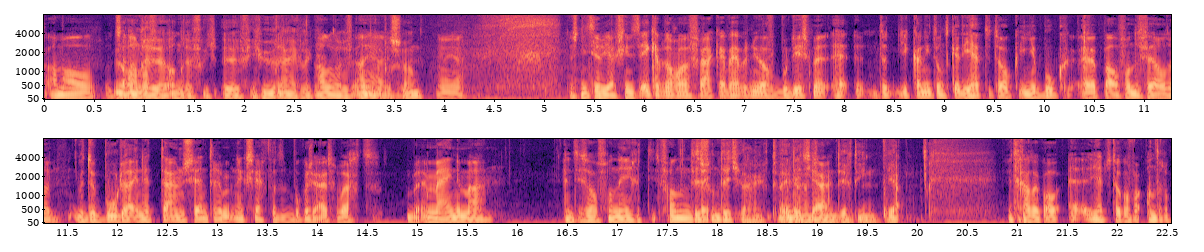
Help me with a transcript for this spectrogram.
allemaal... Het een andere, allemaal... andere uh, figuur eigenlijk. Andere, ah, andere persoon. Ja, ja. Dus niet een reactie. Ik heb nog een vraag. Kijk, we hebben het nu over boeddhisme. dat, je kan niet ontkennen, je hebt het ook in je boek, uh, Paul van der Velde... De Boeddha in het tuincentrum. En ik zeg dat het boek is uitgebracht bij Mijnema. En het is al van... 19, van het is van dit jaar, 2013. Ja. Het gaat ook over, je hebt het ook over andere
